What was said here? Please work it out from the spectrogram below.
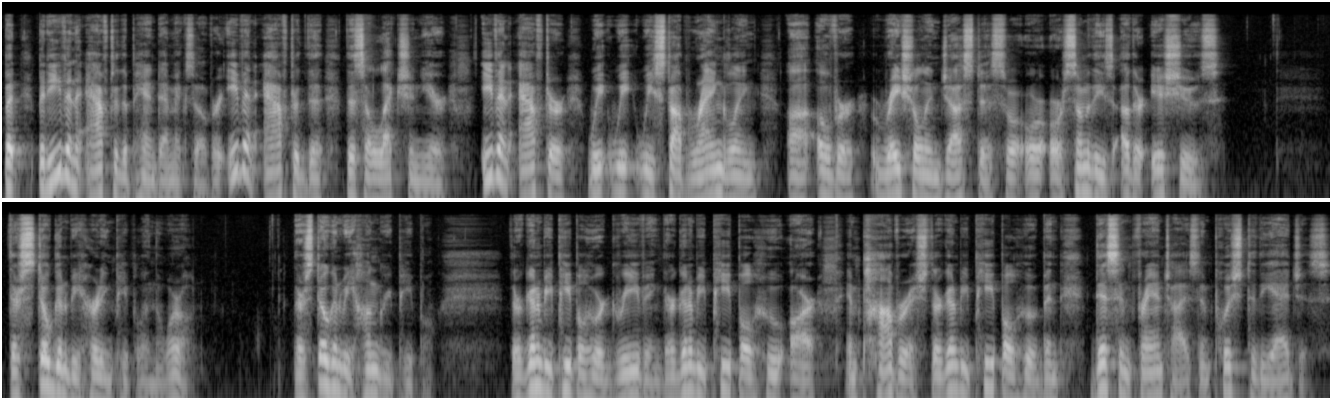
But but even after the pandemic's over, even after the this election year, even after we, we, we stop wrangling uh, over racial injustice or, or, or some of these other issues, there's still going to be hurting people in the world. There's still going to be hungry people. There are going to be people who are grieving. There are going to be people who are impoverished. There are going to be people who have been disenfranchised and pushed to the edges.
